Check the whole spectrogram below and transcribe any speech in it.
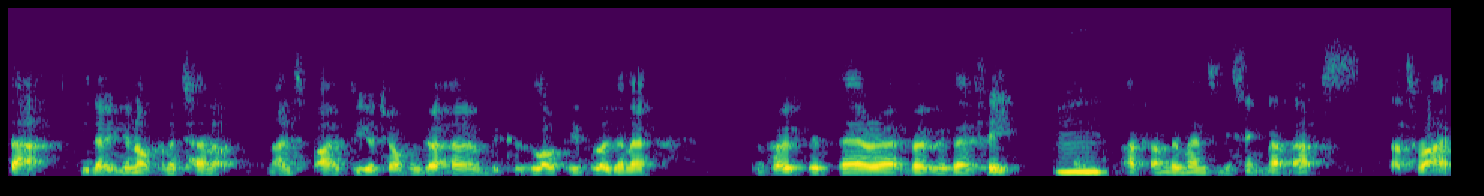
that, you know, you're not going to turn up nine to five, do your job and go home because a lot of people are going to vote with their uh, vote with their feet. Mm. I fundamentally think that that's that's right.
